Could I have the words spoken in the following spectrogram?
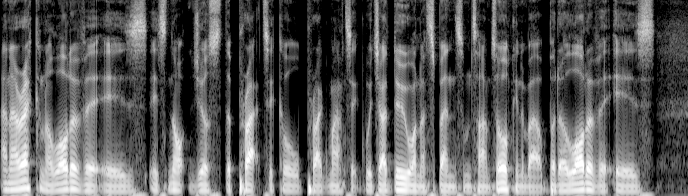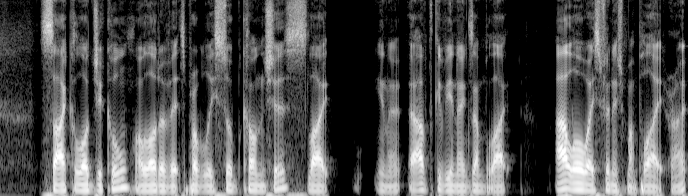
And I reckon a lot of it is it's not just the practical, pragmatic, which I do want to spend some time talking about, but a lot of it is psychological. A lot of it's probably subconscious. Like, you know, I'll give you an example. Like, I'll always finish my plate, right?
